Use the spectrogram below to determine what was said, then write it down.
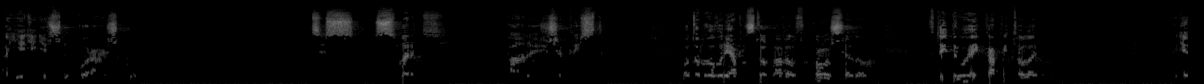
a jedinečnú porážku cez smrť Pána Ježiša Krista. O tom hovorí Apoštol Pavel v Kološanom v tej druhej kapitole, kde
